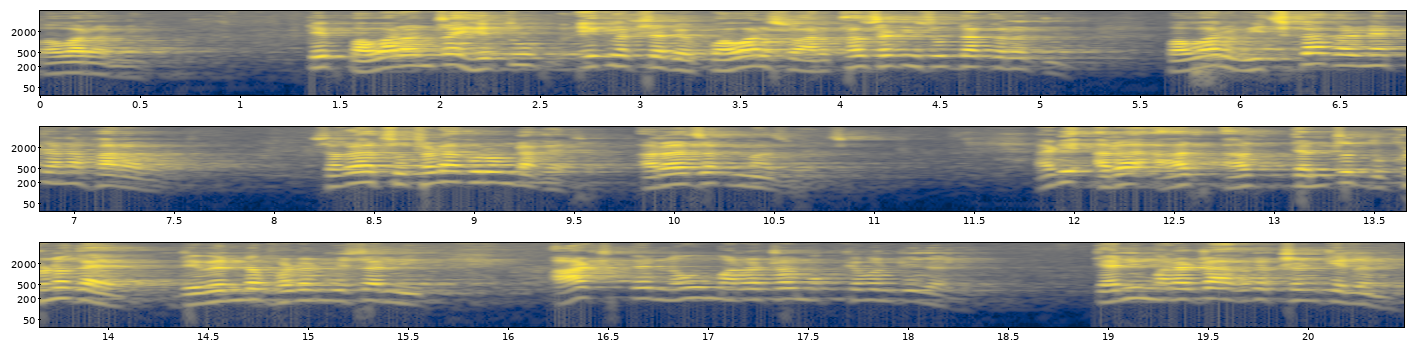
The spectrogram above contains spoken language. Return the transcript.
पवारांनी ते पवारांचा हेतू एक लक्षात ठेव. पवार स्वार्थासाठी सुद्धा करत नाही. पवार विचका करण्यात त्यांना फार आवडतं. सगळा चुथडा करून टाकायचा. अराजक माजवायचं. आणि अरे आज आज त्यांचं दुखणं काय? आहे? देवेंद्र फडणवीसांनी आठ ते नऊ मराठा मुख्यमंत्री झाले. त्यांनी मराठा आरक्षण केलं नाही.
